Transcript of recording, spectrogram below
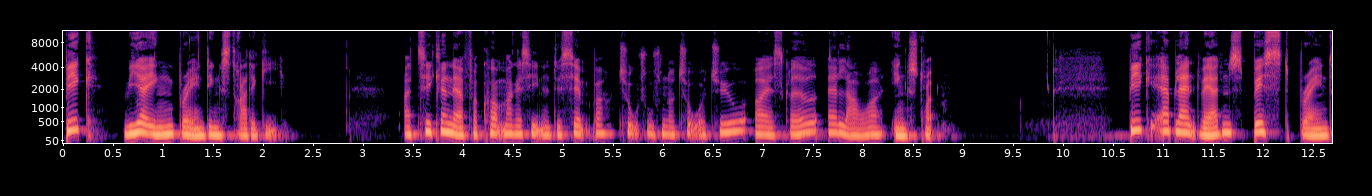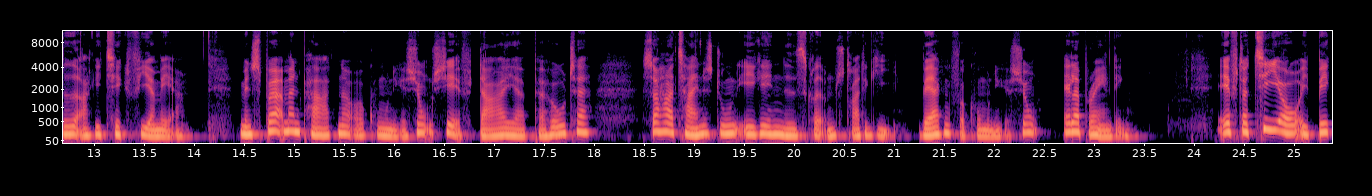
Big, vi har ingen brandingstrategi. Artiklen er fra Kom-magasinet december 2022 og er skrevet af Laura Engstrøm. Big er blandt verdens bedst brandede arkitektfirmaer, men spørger man partner og kommunikationschef Daria Pahota, så har tegnestuen ikke en nedskreven strategi, hverken for kommunikation eller branding. Efter 10 år i Big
